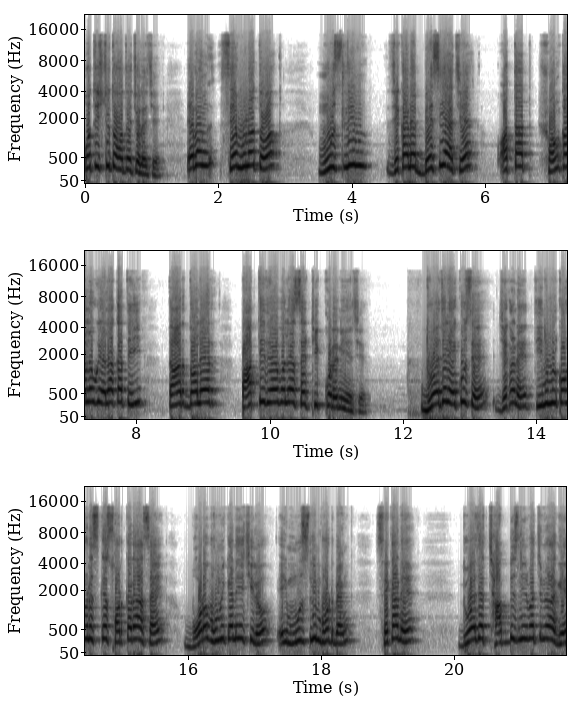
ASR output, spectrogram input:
প্রতিষ্ঠিত হতে চলেছে এবং সে মূলত মুসলিম যেখানে বেশি আছে অর্থাৎ সংখ্যালঘু এলাকাতেই তার দলের প্রার্থী দেবে বলে সে ঠিক করে নিয়েছে। দু হাজার একুশে যেখানে তৃণমূল কংগ্রেসকে সরকারে আসায় বড় ভূমিকা নিয়েছিল এই মুসলিম ভোট ব্যাংক, সেখানে দু হাজার ছাব্বিশ নির্বাচনের আগে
